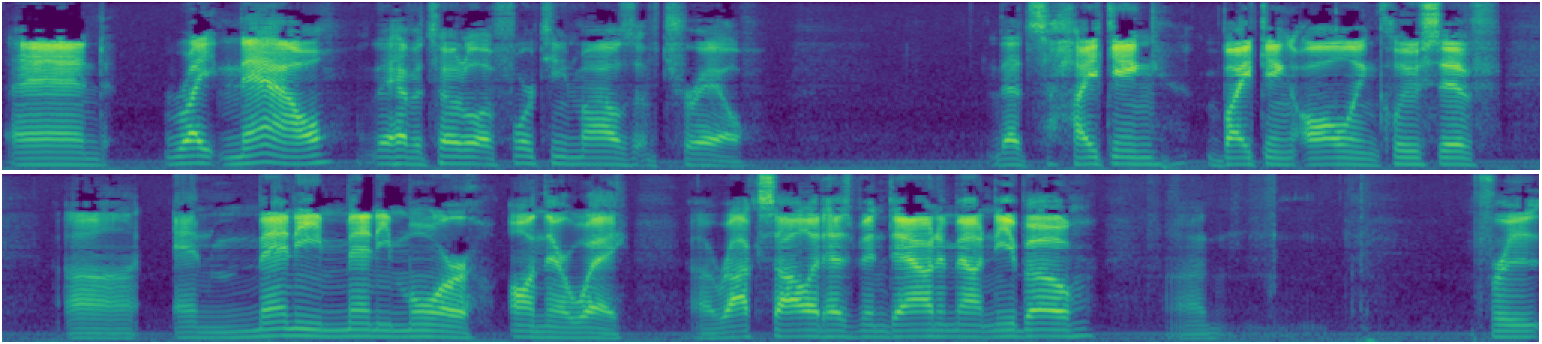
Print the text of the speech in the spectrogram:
and right now they have a total of 14 miles of trail. That's hiking, biking, all inclusive, uh, and many, many more on their way. Uh, Rock Solid has been down at Mount Nebo uh, for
